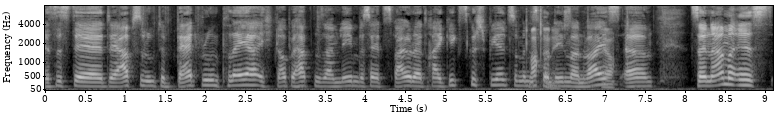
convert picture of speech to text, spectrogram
Es ist der, der absolute Bedroom-Player. Ich glaube, er hat in seinem Leben bisher zwei oder drei Gigs gespielt, zumindest von denen man weiß. Ähm, sein Name ist,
